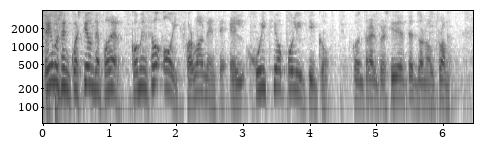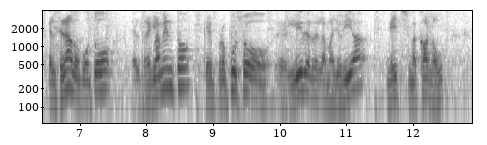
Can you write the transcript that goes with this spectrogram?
Seguimos en cuestión de poder. Comenzó hoy formalmente el juicio político contra el presidente Donald Trump. El Senado votó el reglamento que propuso el líder de la mayoría, Mitch McConnell,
